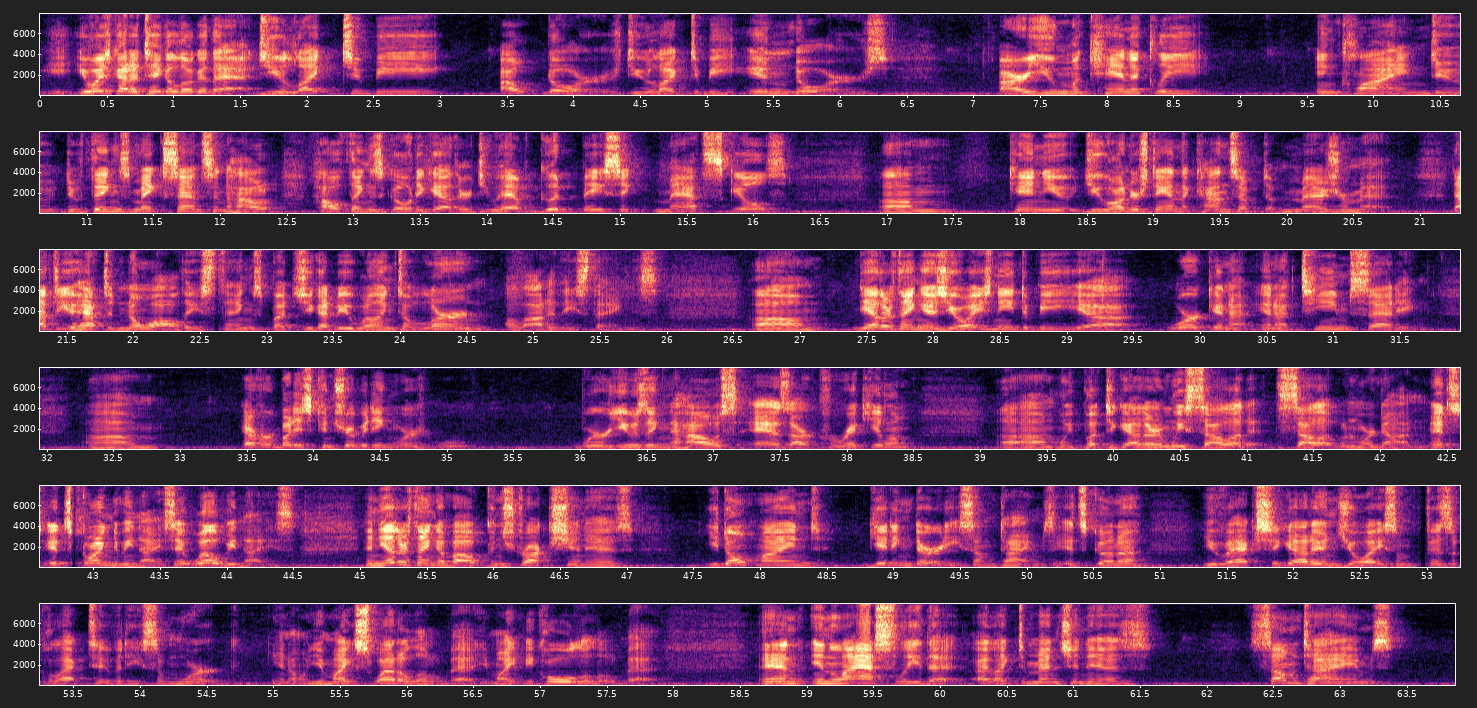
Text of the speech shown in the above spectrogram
you always got to take a look at that. Do you like to be outdoors? Do you like to be indoors? Are you mechanically inclined? Do do things make sense and how how things go together? Do you have good basic math skills? Um, can you do you understand the concept of measurement? Not that you have to know all these things, but you got to be willing to learn a lot of these things. Um, the other thing is you always need to be uh, work in a in a team setting. Um, everybody's contributing. We're we're using the house as our curriculum. Um, we put together and we sell it sell it when we're done. It's it's going to be nice. It will be nice. And the other thing about construction is you don't mind getting dirty sometimes. It's gonna you've actually got to enjoy some physical activity, some work. You know, you might sweat a little bit, you might be cold a little bit. And and lastly that I like to mention is sometimes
